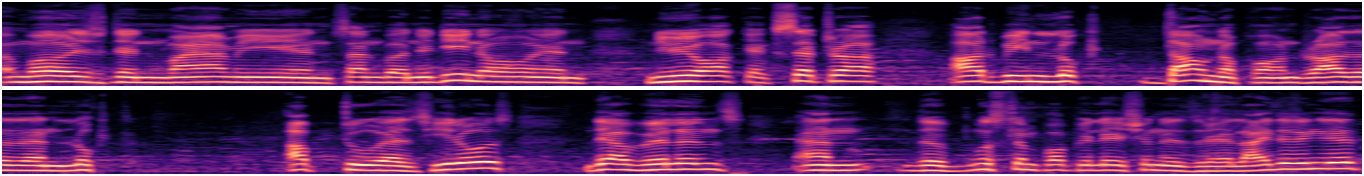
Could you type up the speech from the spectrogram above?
emerged in Miami and San Bernardino and New York, etc., are being looked down upon rather than looked up to as heroes they are villains and the Muslim population is realizing it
